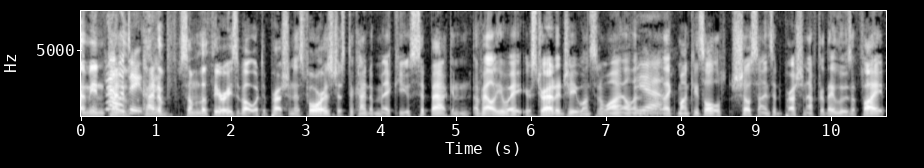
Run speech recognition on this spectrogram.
I mean, kind of, validates kind it. of, some of the theories about what depression is for is just to kind of make you sit back and evaluate your strategy once in a while, and Yeah. like monkeys will show signs of depression after they lose a fight.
